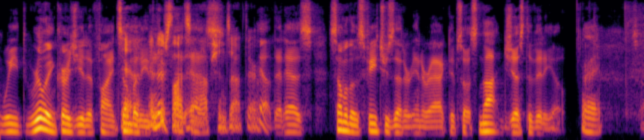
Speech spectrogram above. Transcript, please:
we really encourage you to find somebody. yeah. that- And there's lots of has- options out there. Yeah, that has some of those features that are interactive, so it's not just a video. Right. So,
